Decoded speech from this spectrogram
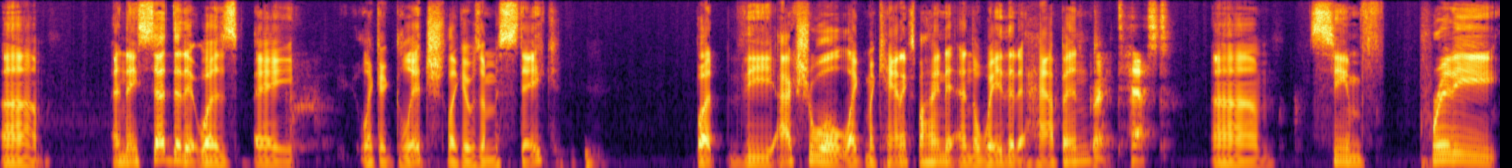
Um, and they said that it was a like a glitch, like it was a mistake. But the actual like mechanics behind it and the way that it happened Right, a test. um, seem f- pretty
